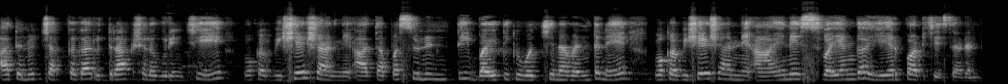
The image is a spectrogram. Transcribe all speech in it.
అతను చక్కగా రుద్రాక్షల గురించి ఒక విశేషాన్ని ఆ తపస్సు నుండి బయటికి వచ్చిన వెంటనే ఒక విశేషాన్ని ఆయనే స్వయంగా ఏర్పాటు చేశాడంట.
